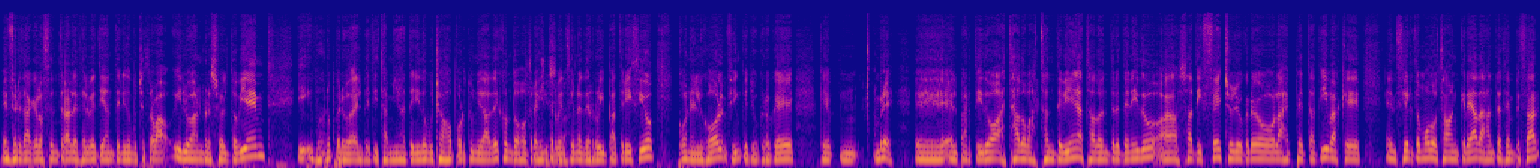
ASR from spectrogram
es verdad que los centrales del Betis han tenido mucho trabajo y lo han resuelto bien. Y, y bueno, pero el Betis también ha tenido muchas oportunidades con dos o tres intervenciones de Rui Patricio, con el gol, en fin, que yo creo que, que hombre, eh, el partido ha estado bastante bien, ha estado entretenido, ha satisfecho yo creo las expectativas que en cierto modo estaban creadas antes de empezar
